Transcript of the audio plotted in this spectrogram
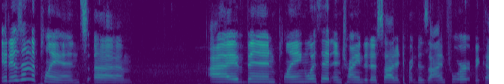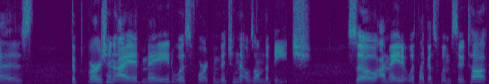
it is in the plans. Um, I've been playing with it and trying to decide a different design for it because the version I had made was for a convention that was on the beach. So I made it with like a swimsuit top,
